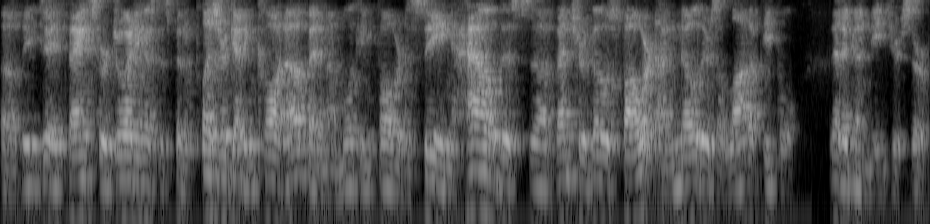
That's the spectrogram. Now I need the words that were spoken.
Well, DJ, thanks for joining us. It's been a pleasure getting caught up, and I'm looking forward to seeing how this uh, venture goes forward. I know there's a lot of people that are going to need your service.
